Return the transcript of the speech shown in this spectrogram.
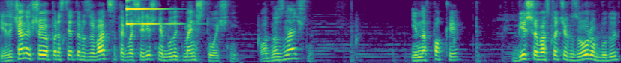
І, звичайно, якщо ви перестаєте розвиватися, так ваші рішення будуть менш точні. Однозначно. І навпаки. Більше у вас точок зору будуть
